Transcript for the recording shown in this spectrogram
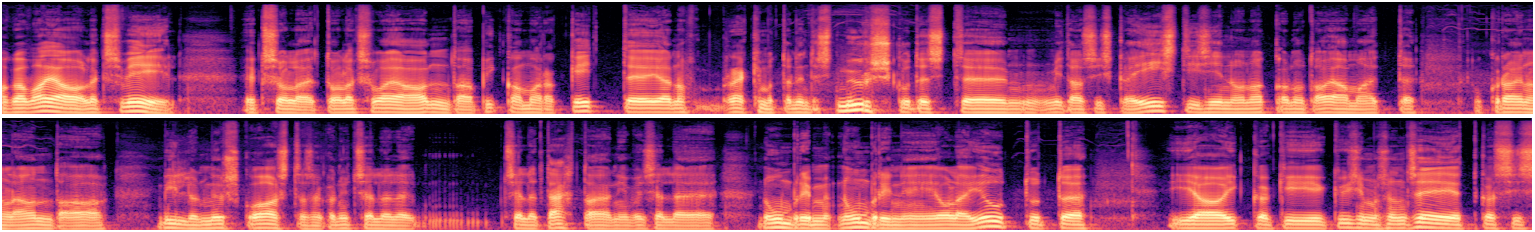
aga vaja oleks veel, eks ole, et oleks vaja anda pikamaarakette ja noh, rääkimata nendest mürskudest, mida siis ka Eesti siin on hakanud ajama, et Ukrainale anda miljon mürsku aastas, aga nüüd sellele selle tähtajani või selle numbri, numbrini ei ole jõutud ja ikkagi küsimus on see, et kas siis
